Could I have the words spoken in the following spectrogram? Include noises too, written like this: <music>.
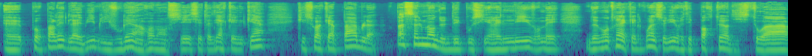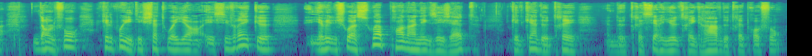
euh, pour parler de la Bible, il voulait un romancier, c'est-à-dire quelqu'un qui soit capable pas seulement de dépoussiérer le livre, mais de montrer à quel point ce livre était porteur d'histoire, dans le fond, à quel point il était chatoyant. Et c'est vrai qu'il y avait le choix soit prendre un exégète, quelqu'un de très, de très sérieux, de très grave, de très profond,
